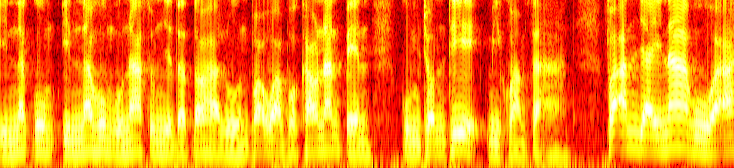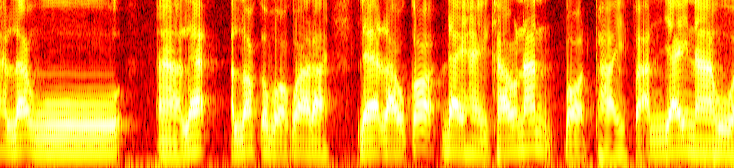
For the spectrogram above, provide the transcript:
อินนะกุมอินนะฮุมอุนาซุนยะตตอฮารูนเพราะว่าพวกเขานั้นเป็นกลุ่มชนที่มีความสะอาดฟะอันใหญ่หน้าหัวอะละหูอ่าและ อัลลอฮ์ก็บอกว่าอะไร และเราก็ได้ให้เขานั้นปลอดภัยฟะอันใหญ่นาหัว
